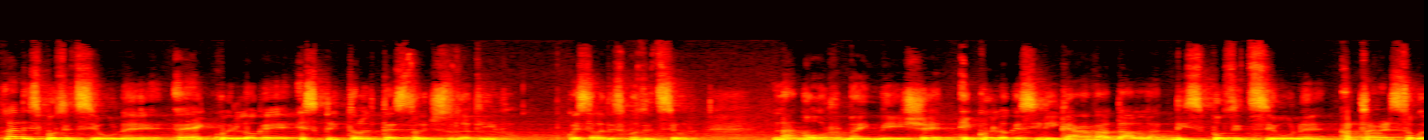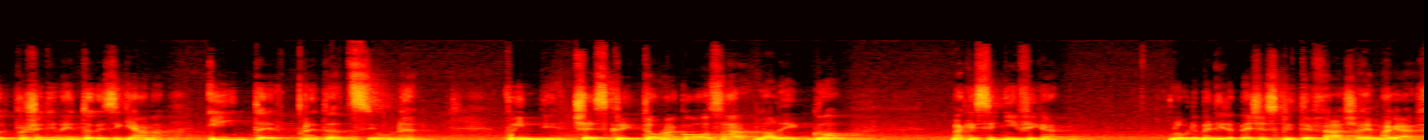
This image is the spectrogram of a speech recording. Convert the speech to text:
La disposizione è quello che è scritto nel testo legislativo, questa è la disposizione. La norma invece è quello che si ricava dalla disposizione attraverso quel procedimento che si chiama interpretazione. Quindi c'è scritta una cosa, la leggo, ma che significa? Uno potrebbe dire, beh c'è scritto è facile, eh, magari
